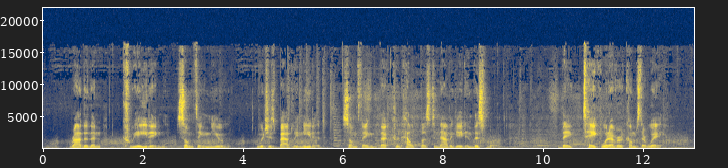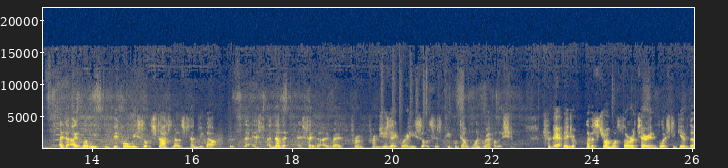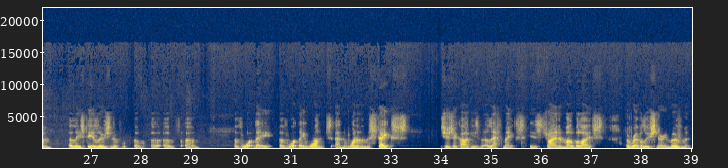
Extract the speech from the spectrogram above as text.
rather than creating something new which is badly needed something that could help us to navigate in this world they take whatever comes their way I, I, well, we before we sort of started, I was telling you about that another essay that I read from from Zizek, where he sort of says people don't want revolution. Yeah. They'd have a strong authoritarian voice to give them at least the illusion of of of um, of what they of what they want. And one of the mistakes Zizek argues that the left makes is trying to mobilize a revolutionary movement.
